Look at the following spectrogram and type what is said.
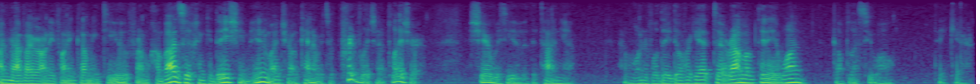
I'm Rabbi Ronnie Fine coming to you from Chabad Zich and Kadeshim in Montreal, Canada. It's a privilege and a pleasure share with you the Tanya. Have a wonderful day. Don't forget uh, Rambam today at 1. God bless you all. Take care.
